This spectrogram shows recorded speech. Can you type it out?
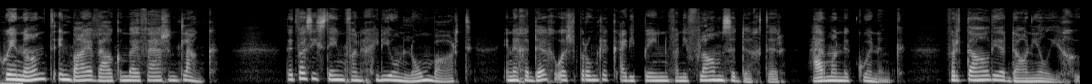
Goeienaand en baie welkom by Vers en Klank. Dit was die stem van Gideon Lombard en 'n gedig oorspronklik uit die pen van die Vlaamse digter Herman de Koning, vertaal deur Daniel Hugo.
